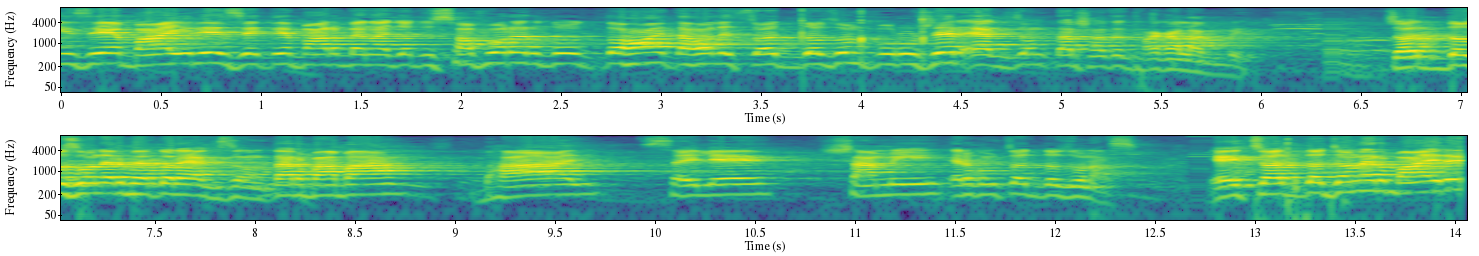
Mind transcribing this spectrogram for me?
নিজে বাইরে যেতে পারবে না, যদি সফরের দূরত্ব হয়, তাহলে চোদ্দ জন পুরুষের একজন তার সাথে থাকা লাগবে। চোদ্দ জনের ভেতরে একজন, তার বাবা, ভাই, ছেলে, স্বামী, এরকম চোদ্দ জন আছে। এই চোদ্দ জনের বাইরে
